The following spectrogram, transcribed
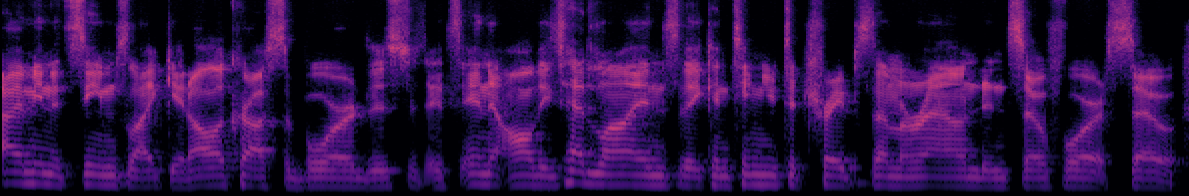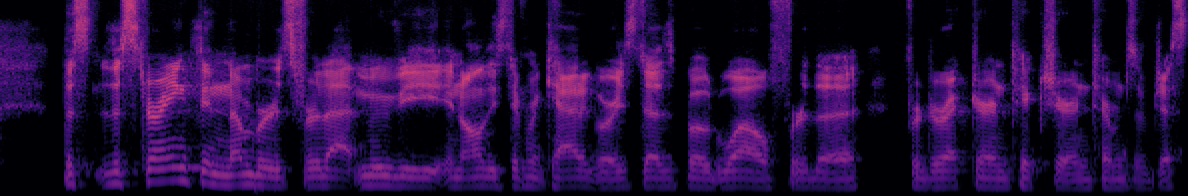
I mean, it seems like it all across the board. This it's in all these headlines. They continue to traipse them around and so forth. So the the strength in numbers for that movie in all these different categories does bode well for the for director and picture in terms of just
